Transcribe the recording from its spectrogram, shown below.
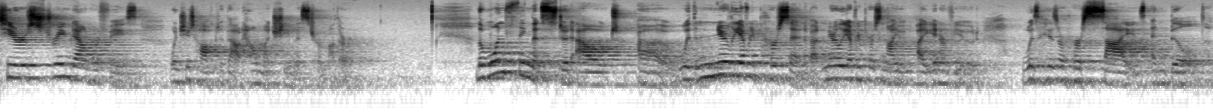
Tears streamed down her face when she talked about how much she missed her mother. The one thing that stood out uh, with nearly every person, about nearly every person I, I interviewed, was his or her size and build.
